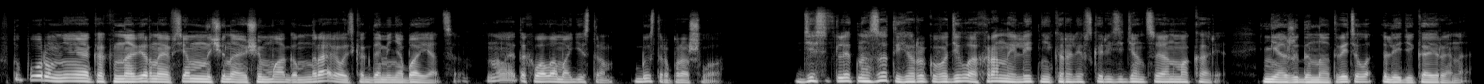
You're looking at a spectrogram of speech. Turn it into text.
В ту пору мне, как, наверное, всем начинающим магам, нравилось, когда меня боятся. Но это хвала магистрам. Быстро прошло». «Десять лет назад я руководила охранной летней королевской резиденции Анмакаре», — неожиданно ответила леди Кайрена.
